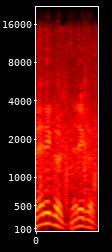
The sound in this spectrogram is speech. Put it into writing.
వెరీ గుడ్ వెరీ గుడ్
